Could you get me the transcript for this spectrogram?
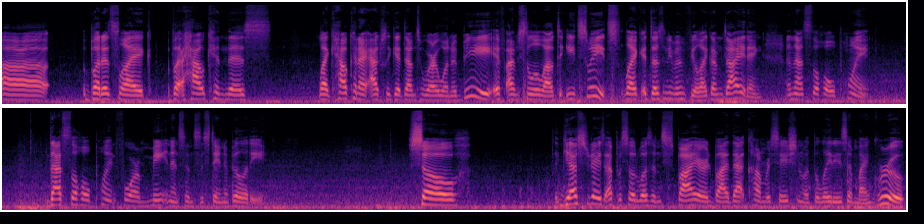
uh, but it's like, but how can this like how can i actually get down to where i want to be if i'm still allowed to eat sweets like it doesn't even feel like i'm dieting and that's the whole point that's the whole point for maintenance and sustainability. So, yesterday's episode was inspired by that conversation with the ladies in my group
